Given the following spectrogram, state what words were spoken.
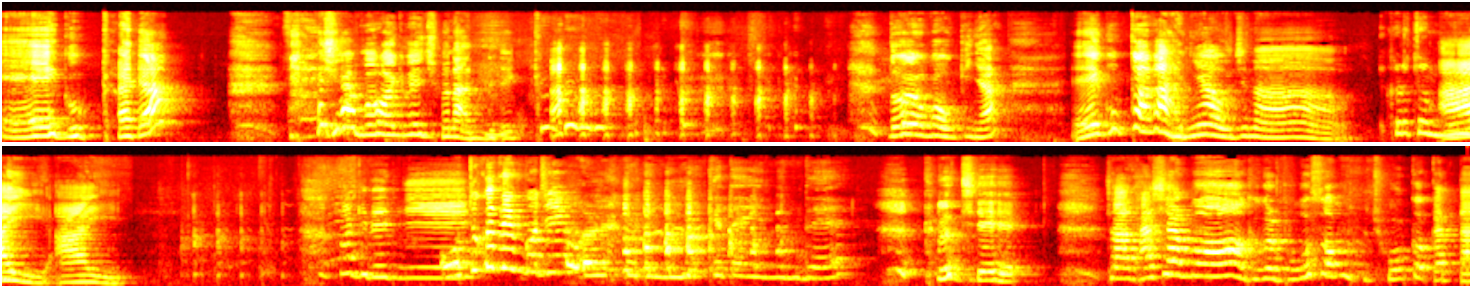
애국가야? 다시 한번 확인해 주면 안 될까? 너 여보 웃기냐? 애국가가 아니야, 우진아. 그렇다면 아이, 아이. 확인했니? 어떻게 된 거지? 원래는 이렇게 돼 있는데. 그렇지. 자, 다시 한번 그걸 보고 써보면 좋을 것 같다.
